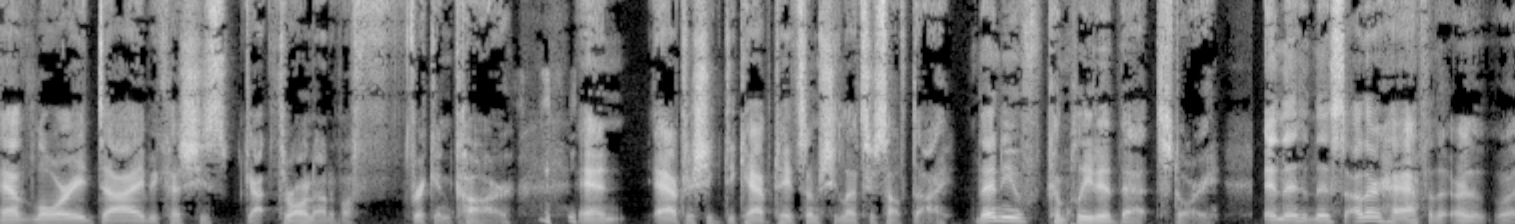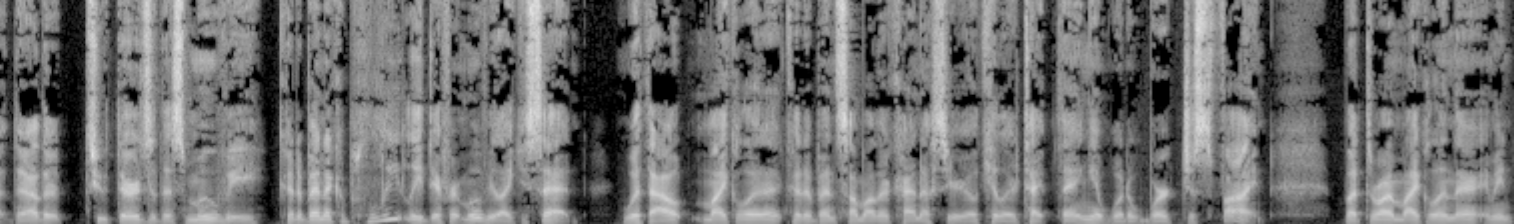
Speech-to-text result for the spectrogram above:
Have Laurie die because she's got thrown out of a frickin' car. and after she decapitates him, she lets herself die. Then you've completed that story. And then this other half of the, or the other two thirds of this movie could have been a completely different movie, like you said. Without Michael in it, could have been some other kind of serial killer type thing. It would have worked just fine. But throwing Michael in there, I mean,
